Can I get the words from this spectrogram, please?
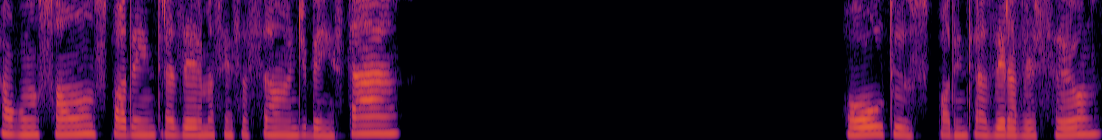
Alguns sons podem trazer uma sensação de bem-estar, outros podem trazer aversão.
